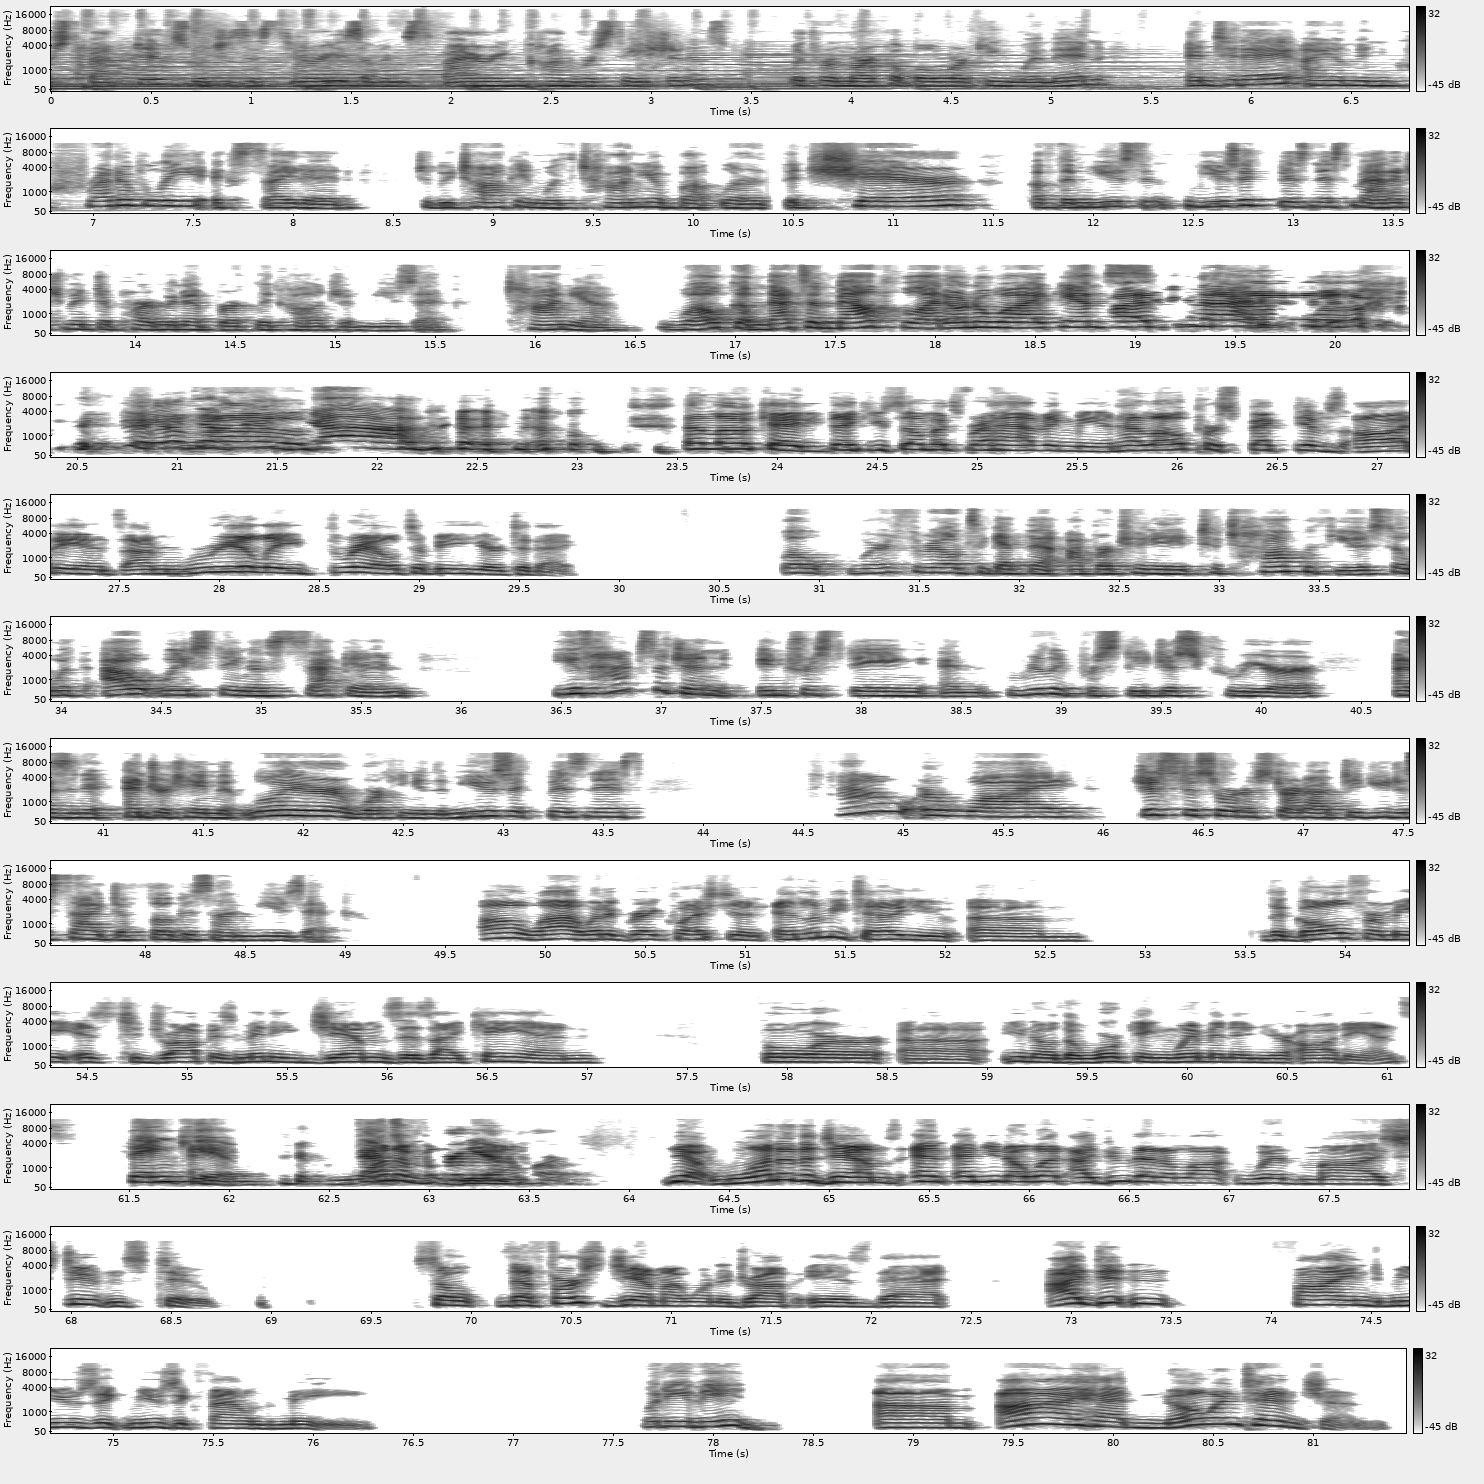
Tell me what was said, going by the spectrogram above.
Perspectives, which is a series of inspiring conversations with remarkable working women. And today I am incredibly excited to be talking with Tonya Butler, the chair of the Music, Music Business Management Department at Berklee College of Music. Tonya, welcome. That's a mouthful. I don't know why I can't say that. hello. job. no. Hello, Katie. Thank you so much for having me. And hello, Perspectives audience. I'm really thrilled to be here today. Well, we're thrilled to get the opportunity to talk with you. So, without wasting a second, you've had such an interesting and really prestigious career as an entertainment lawyer, working in the music business. How or why, just to sort of start out, did you decide to focus on music? Oh, wow. What a great question. And let me tell you, um, the goal for me is to drop as many gems as I can for uh, you know, the working women in your audience. Thank you. That's what we're. Yeah, one of the gems, and and you know what? I do that a lot with my students too. So the first gem I want to drop is that I didn't find music, music found me. What do you mean? Um, I had no intention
